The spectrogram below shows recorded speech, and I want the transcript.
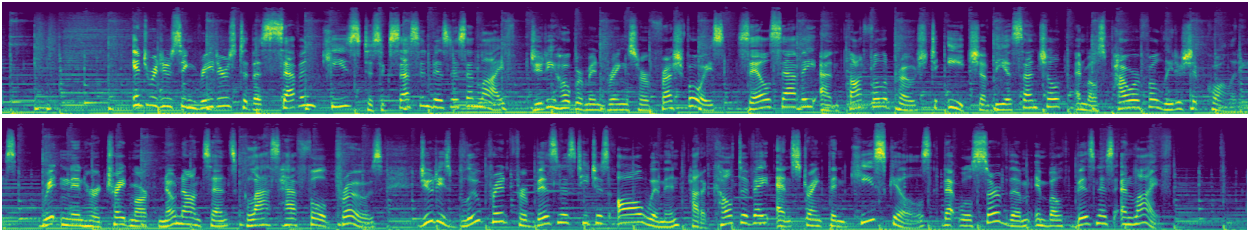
Introducing readers to the seven keys to success in business and life, Judy Hoberman brings her fresh voice, sales savvy, and thoughtful approach to each of the essential and most powerful leadership qualities. Written in her trademark no nonsense, glass half full prose, Judy's blueprint for business teaches all women how to cultivate and strengthen key skills that will serve them in both business and life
